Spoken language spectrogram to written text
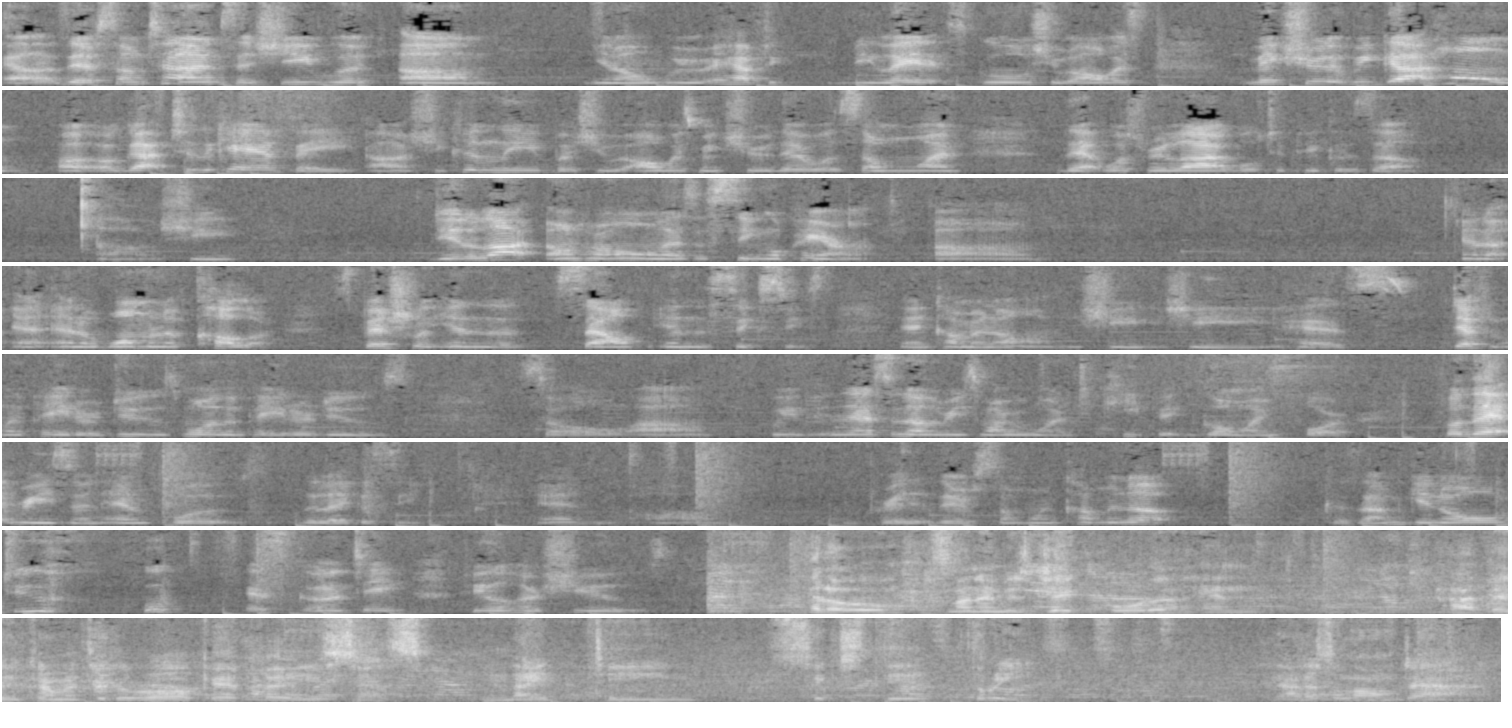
Uh, there's sometimes that she would, um, you know, we would have to be late at school. She would always make sure that we got home uh, or got to the cafe. Uh, she couldn't leave, but she would always make sure there was someone that was reliable to pick us up. Uh, she did a lot on her own as a single parent um, and, a, and a woman of color, especially in the South in the 60s and coming on. She, she has definitely paid her dues, more than paid her dues. So um, we, that's another reason why we wanted to keep it going for, for that reason and for the legacy. And um, pray that there's someone coming up because I'm getting old too. that's going to take fill her shoes. Hello, my name is Jake Porter and I've been coming to the Royal Cafe since 1963. Now that's a long time.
